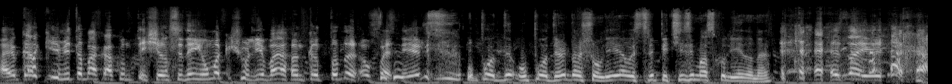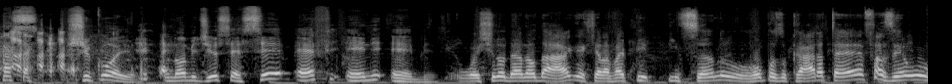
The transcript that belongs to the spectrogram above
Aí o cara que imita macaco não tem chance nenhuma, que Chun-Li vai arrancando todo o pé dele. O poder, o poder da Chun-Li é o striptease masculino, né? É isso aí. Chicoio, o nome disso é CFNM. O estilo dela é o da águia, que ela vai pi- pinçando roupas do cara até fazer o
